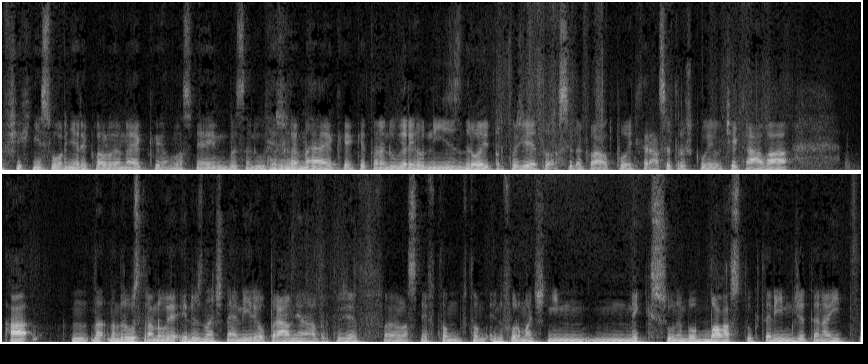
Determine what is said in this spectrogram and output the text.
všichni svorně deklarujeme, jak vlastně jim vůbec nedůvěřujeme, jak, jak je to nedůvěryhodný zdroj, protože je to asi taková odpověď, která se trošku i očekává. A na, na druhou stranu je i do značné míry oprávněná, protože v, vlastně v tom, v tom informačním mixu nebo balastu, který můžete najít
